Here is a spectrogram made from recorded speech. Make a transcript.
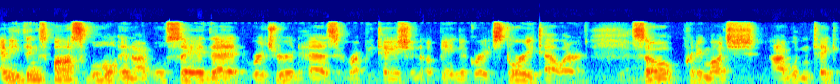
anything's possible, and I will say that Richard has a reputation of being a great storyteller. Yeah. So pretty much, I wouldn't take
